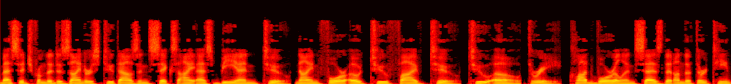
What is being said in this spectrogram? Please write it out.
Message from the Designers 2006 ISBN 2-940252-20-3, Claude Vorilhon says that on 13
